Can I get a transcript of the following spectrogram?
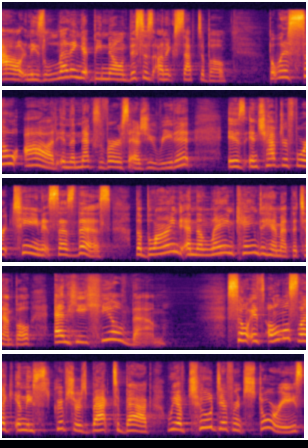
out and he's letting it be known this is unacceptable. But what is so odd in the next verse as you read it is in chapter 14, it says this The blind and the lame came to him at the temple and he healed them. So it's almost like in these scriptures back to back, we have two different stories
